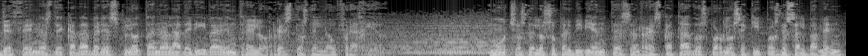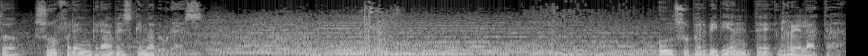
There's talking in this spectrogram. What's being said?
Decenas de cadáveres flotan a la deriva entre los restos del naufragio. Muchos de los supervivientes rescatados por los equipos de salvamento sufren graves quemaduras. Un superviviente relata.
